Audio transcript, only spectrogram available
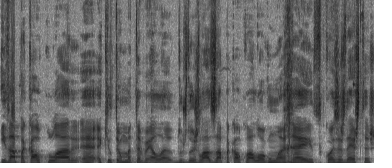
e dá para calcular, uh, aquilo tem uma tabela dos dois lados, dá para calcular logo um array de coisas destas,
